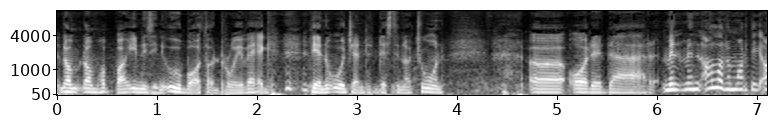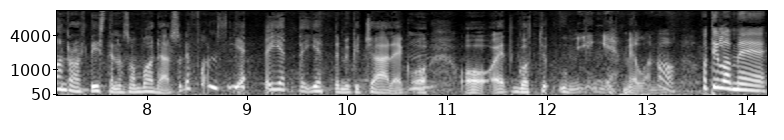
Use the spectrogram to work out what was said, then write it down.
De, de hoppade in i sin ubåt och drog iväg till en okänd destination. Uh, och det där. Men, men alla de arti andra artisterna som var där, så det fanns jätte, jätte, jättemycket kärlek och, och ett gott umgänge mellan dem. Ja, och till och med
